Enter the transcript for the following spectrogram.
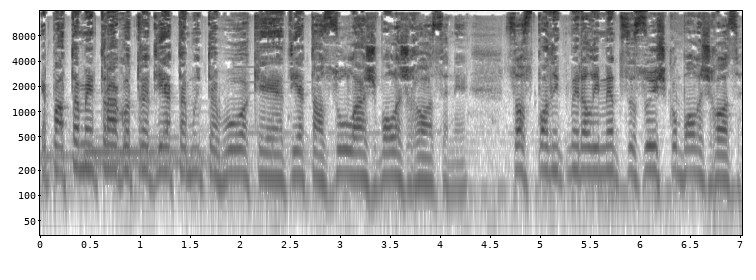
Epá, também trago outra dieta muito boa, que é a dieta azul às bolas rosa, né? Só se podem comer alimentos azuis com bolas rosa.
